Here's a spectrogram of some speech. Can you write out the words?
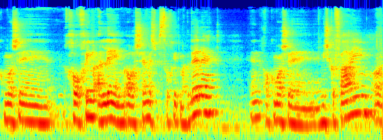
כמו שחורכים עלה עם אור השמש בזכוכית מגדלת, כן? או כמו שמשקפיים, או אה,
